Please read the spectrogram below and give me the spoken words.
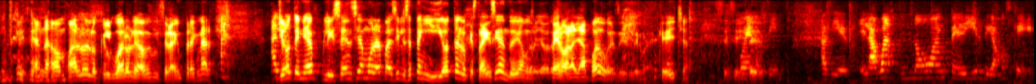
tenga nada malo de lo que el guaro le va, a- se le va a impregnar. Yo no tenía licencia moral para decirle, sé tan idiota lo que está diciendo, digamos. Pero Pero, ahora ahora ya puedo decirle, mae, qué dicha. Sí, sí. Bueno, de- sí, así es. El agua no va a impedir, digamos, que,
